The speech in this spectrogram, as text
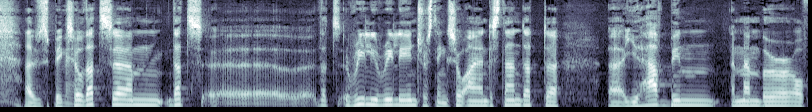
as we speak. So that's um, that's uh, that's really really interesting. So I understand that. Uh, you have been a member of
